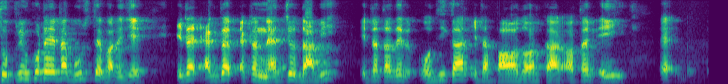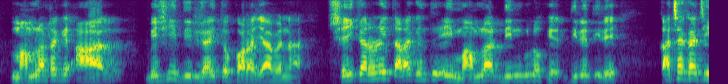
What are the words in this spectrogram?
সুপ্রিম কোর্টে এটা বুঝতে পারে যে এটা একদম একটা ন্যায্য দাবি, এটা তাদের অধিকার, এটা পাওয়া দরকার। অতএব এই মামলাটাকে আর বেশি দীর্ঘায়িত করা যাবে না। সেই কারণেই তারা কিন্তু এই মামলার দিনগুলোকে ধীরে ধীরে কাছাকাছি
